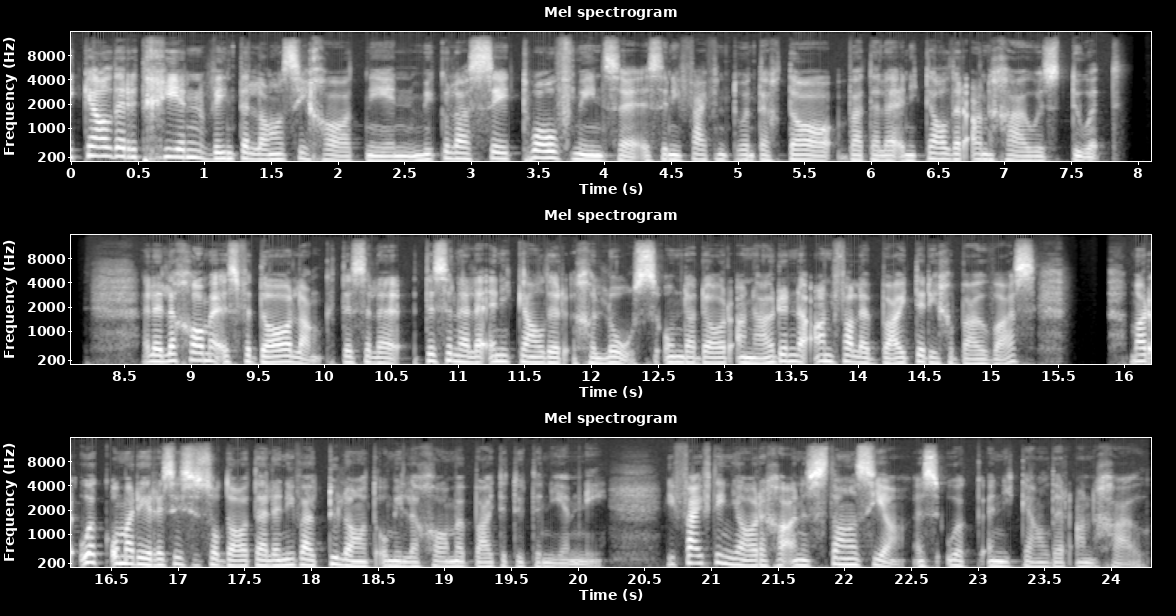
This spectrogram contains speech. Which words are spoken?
Die kelder het geen ventilasie gehad nie en Mikola sê 12 mense is in die 25 dae wat hulle in die kelder aangehou is dood. Hulle liggame is vir dae lank tussen hulle tussen hulle in die kelder gelos omdat daar aanhoudende aanvalle buite die gebou was, maar ook omdat die Russiese soldate hulle nie wou toelaat om die liggame buite toe te neem nie. Die 15-jarige Anastasia is ook in die kelder aangehou.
